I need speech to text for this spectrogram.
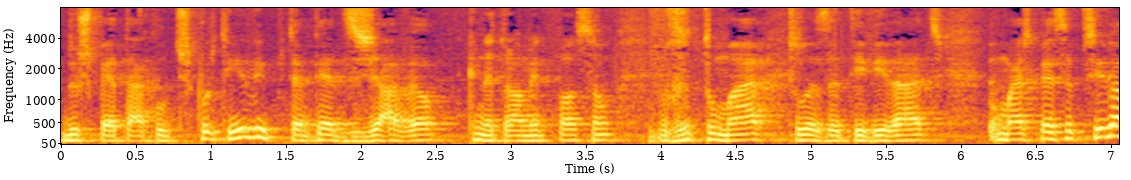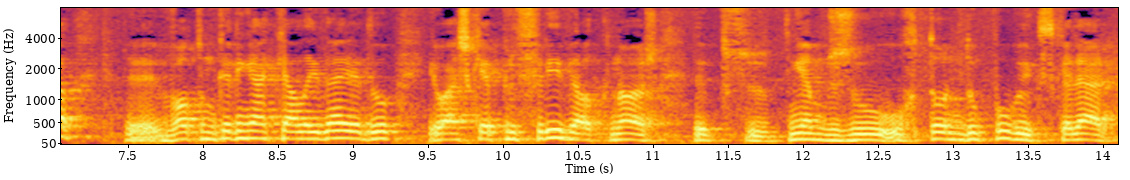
do espetáculo desportivo e, portanto, é desejável que naturalmente possam retomar suas atividades o mais depressa possível. Eh, volto um bocadinho àquela ideia do eu acho que é preferível que nós eh, tenhamos o, retorno do público, se calhar,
